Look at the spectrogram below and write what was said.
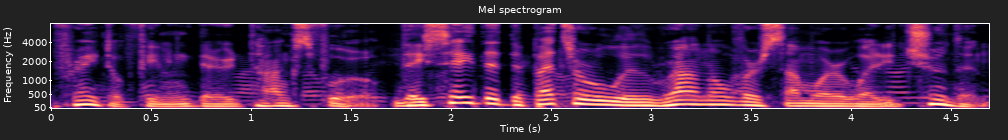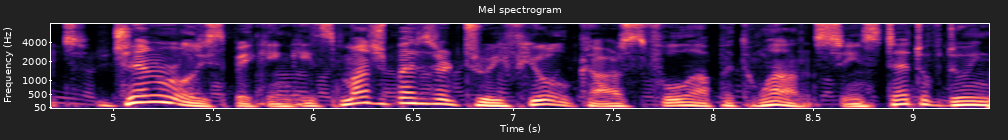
afraid of filling their tanks full. They say that the petrol will run over somewhere where it shouldn't. Generally speaking, it's much better to refuel cars full up at once, instead of doing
